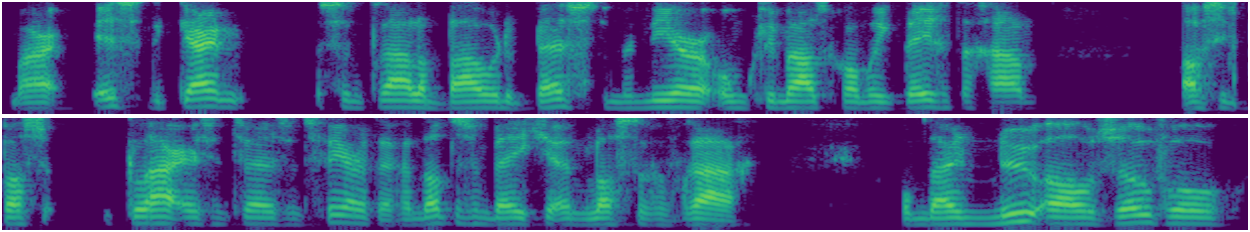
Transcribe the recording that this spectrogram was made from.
maar is de kerncentrale bouwen de beste manier om klimaatverandering tegen te gaan als die pas klaar is in 2040? En dat is een beetje een lastige vraag. Om daar nu al zoveel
